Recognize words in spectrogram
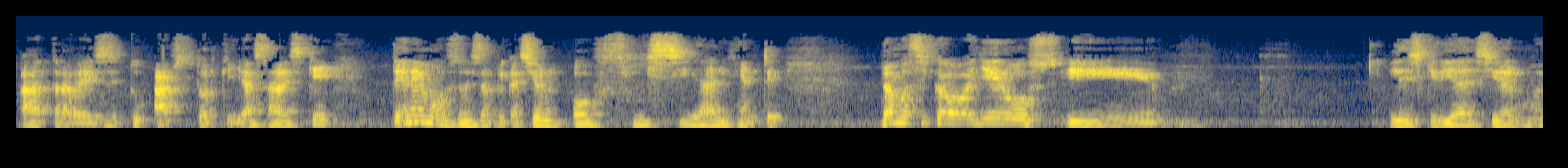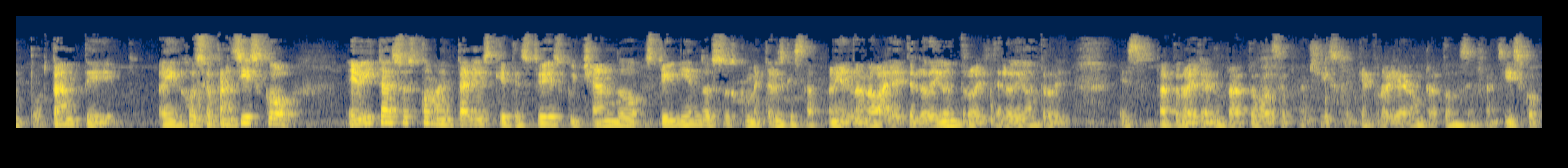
a través de tu App Store, que ya sabes que tenemos nuestra aplicación oficial, gente. Damas y caballeros, les quería decir algo muy importante. Eh, José Francisco, evita esos comentarios que te estoy escuchando, estoy viendo esos comentarios que estás poniendo. No, vale, te lo digo en troll, te lo digo en troll. Es para trollear un rato José Francisco, hay que trollear un rato José Francisco.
